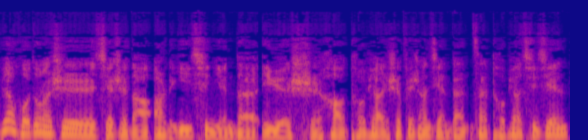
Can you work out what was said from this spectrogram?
票活动呢是截止到二零一七年的一月十号，投票也是非常简单，在投票期间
